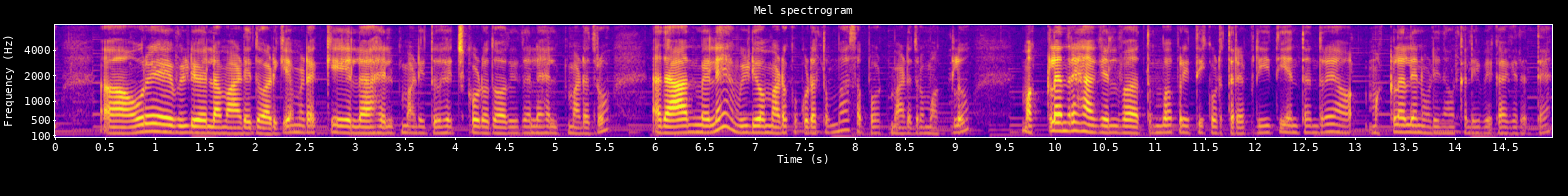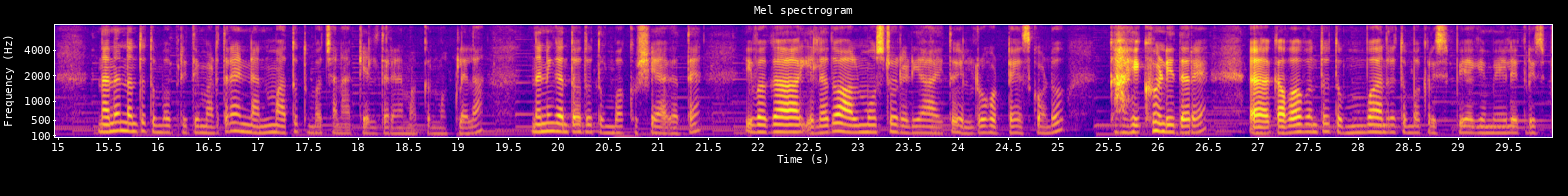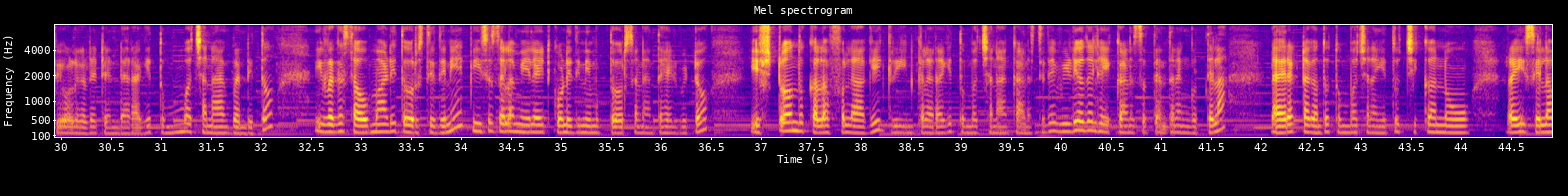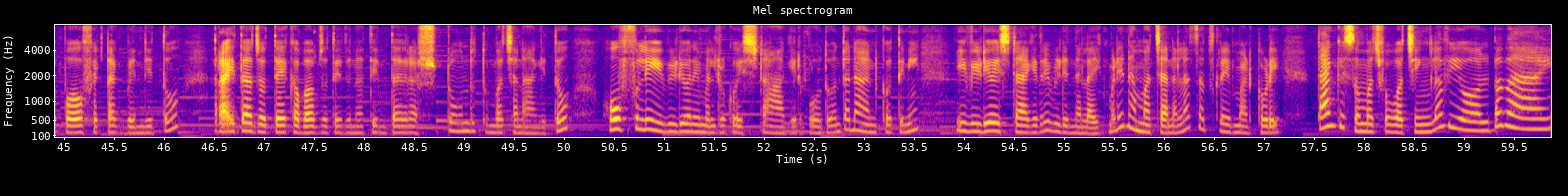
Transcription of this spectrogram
ಅವರೇ ವಿಡಿಯೋ ಎಲ್ಲ ಮಾಡಿದ್ದು, ಅಡುಗೆ ಮಾಡೋಕ್ಕೆ ಎಲ್ಲ ಹೆಲ್ಪ್ ಮಾಡಿದ್ದು ಹೆಚ್ಕೊಡೋದು ಅದು ಇದೆಲ್ಲ ಹೆಲ್ಪ್ ಮಾಡಿದ್ರು. ಅದಾದಮೇಲೆ ವಿಡಿಯೋ ಮಾಡೋಕ್ಕೂ ಕೂಡ ತುಂಬ ಸಪೋರ್ಟ್ ಮಾಡಿದ್ರು ಮಕ್ಕಳು ಮಕ್ಕಳಂದರೆ ಹಾಗೆಲ್ವಾ, ತುಂಬ ಪ್ರೀತಿ ಕೊಡ್ತಾರೆ. ಪ್ರೀತಿ ಅಂತಂದರೆ ಮಕ್ಕಳಲ್ಲೇ ನೋಡಿ ನಾವು ಕಲಿಬೇಕಾಗಿರುತ್ತೆ. ನನ್ನನ್ನಂತೂ ತುಂಬ ಪ್ರೀತಿ ಮಾಡ್ತಾರೆ. ಆ್ಯಂಡ್ ನನ್ನ ಮಾತು ತುಂಬ ಚೆನ್ನಾಗಿ ಕೇಳ್ತಾರೆ ನಮ್ಮ ಅಕ್ಕನ ಮಕ್ಕಳೆಲ್ಲ ನನಗಂತೂ ಅದು ತುಂಬ ಖುಷಿ ಆಗುತ್ತೆ. ಇವಾಗ ಎಲ್ಲದೂ ಆಲ್ಮೋಸ್ಟು ರೆಡಿ ಆಯಿತು. ಎಲ್ಲರೂ ಹೊಟ್ಟೆ ಹಸ್ಕೊಂಡು ಕಾಯ್ಕೊಂಡಿದ್ದಾರೆ. ಕಬಾಬ್ ಅಂತೂ ತುಂಬ ಅಂದರೆ ತುಂಬ ಕ್ರಿಸ್ಪಿಯಾಗಿ ಮೇಲೆ ಕ್ರಿಸ್ಪಿ ಒಳಗಡೆ ಟೆಂಡರ್ ಆಗಿ ತುಂಬ ಚೆನ್ನಾಗಿ ಬಂದಿತ್ತು. ಇವಾಗ ಸರ್ವ್ ಮಾಡಿ ತೋರಿಸ್ತಿದ್ದೀನಿ. ಪೀಸಸ್ ಎಲ್ಲ ಮೇಲೆ ಇಟ್ಕೊಂಡಿದ್ದೀನಿ ನಿಮಗೆ ತೋರಿಸೋಣ ಅಂತ ಹೇಳಿಬಿಟ್ಟು. ಎಷ್ಟೊಂದು ಕಲರ್ಫುಲ್ ಆಗಿ ಗ್ರೀನ್ ಕಲರ್ ಆಗಿ ತುಂಬ ಚೆನ್ನಾಗಿ ಕಾಣಿಸ್ತಿದೆ. ವಿಡಿಯೋದಲ್ಲಿ ಹೇಗೆ ಕಾಣಿಸುತ್ತೆ ಅಂತ ನಂಗೆ ಗೊತ್ತಿಲ್ಲ. ಡೈರೆಕ್ಟಾಗಂತೂ ತುಂಬ ಚೆನ್ನಾಗಿತ್ತು. ಚಿಕನ್ನು ರೈಸ್ ಎಲ್ಲ ಪರ್ಫೆಕ್ಟಾಗಿ ಬೆಂದಿತ್ತು. ರಾಯ್ತಾ ಜೊತೆ, ಕಬಾಬ್ ಜೊತೆ ಇದನ್ನು ತಿಂತಾಯಿದ್ರೆ ಅಷ್ಟೊಂದು ತುಂಬ ಚೆನ್ನಾಗಿತ್ತು. ಹೋಪ್ಫುಲಿ ಈ ವಿಡಿಯೋ ನಿಮ್ಮೆಲ್ರಿಗೂ ಇಷ್ಟ ಆಗಿರ್ಬೋದು ಅಂತ ನಾನು ಅನ್ಕೋತೀನಿ. ಈ ವಿಡಿಯೋ ಇಷ್ಟ ಆಗಿದ್ರೆ ವಿಡಿಯೋನ ಲೈಕ್ ಮಾಡಿ, ನಮ್ಮ ಚಾನಲ್ನ ಸಬ್ಸ್ಕ್ರೈಬ್ ಮಾಡಿಕೊಡಿ. Thank you so much for watching love you all bye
